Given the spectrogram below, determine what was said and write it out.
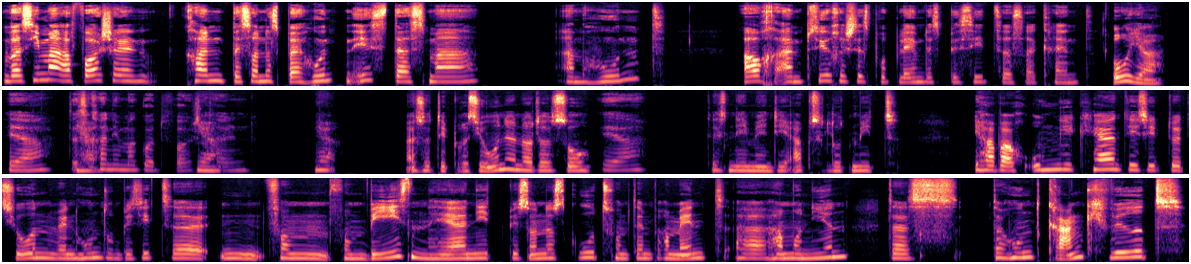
Und was ich mir auch vorstellen kann, besonders bei Hunden, ist, dass man am Hund auch ein psychisches Problem des Besitzers erkennt. Oh ja. Ja, das ja. kann ich mir gut vorstellen. Ja. ja. Also Depressionen oder so. Ja. Das nehmen die absolut mit. Ich habe auch umgekehrt die Situation, wenn Hund und Besitzer vom, vom Wesen her nicht besonders gut vom Temperament äh, harmonieren, dass der Hund krank wird,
